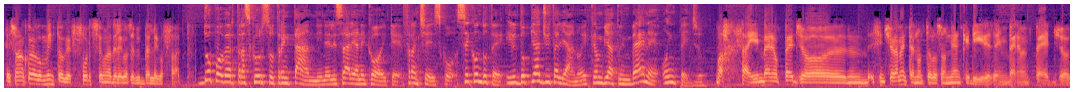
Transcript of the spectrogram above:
e sono ancora convinto che forse è una delle cose più belle che ho fatto. Dopo aver trascorso 30 anni nelle sale anecoiche, Francesco, secondo te il doppiaggio italiano è cambiato in bene o in peggio? Ma sai, in bene o peggio, eh, sinceramente non te lo so neanche dire se in bene o in peggio.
